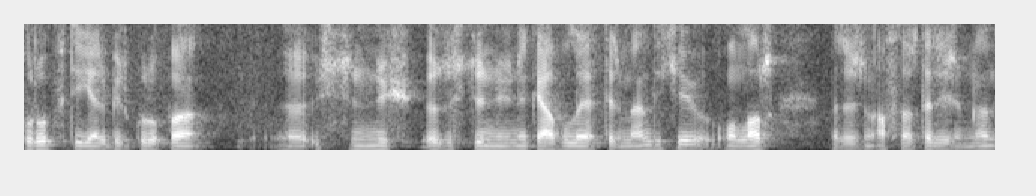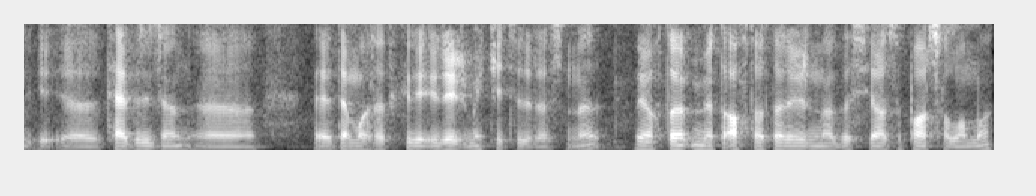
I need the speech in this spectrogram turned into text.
qrup digər bir qrupa üstünlük, öz üstünlüyünü qəbul etdirməlidir ki, onlar məsələn avtoritar rejimdən tədricən demokratik rejimə keçid eləsinlər və yaxud da ümumiyyətlə avtoritar rejimlərdə siyasi parçalanma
